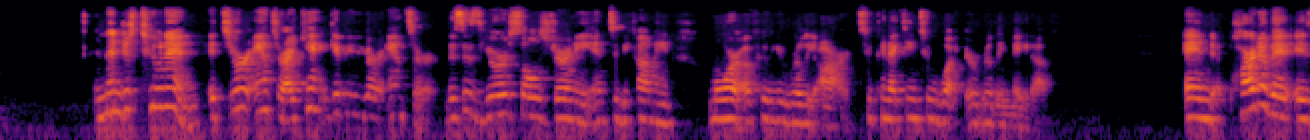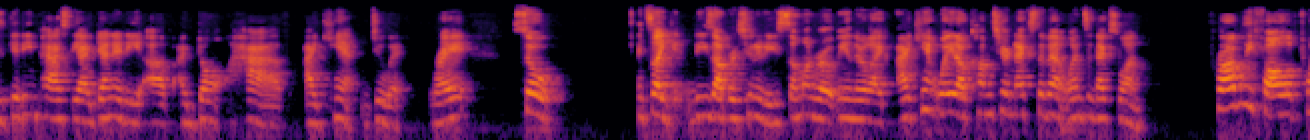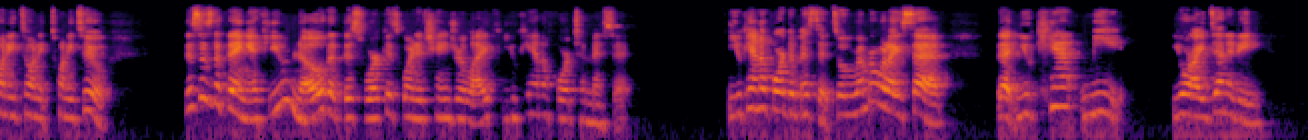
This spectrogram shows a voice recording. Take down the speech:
And then just tune in. It's your answer. I can't give you your answer. This is your soul's journey into becoming more of who you really are, to connecting to what you're really made of. And part of it is getting past the identity of I don't have, I can't do it, right? So it's like these opportunities. Someone wrote me and they're like, I can't wait. I'll come to your next event. When's the next one? Probably fall of 2022. This is the thing. If you know that this work is going to change your life, you can't afford to miss it. You can't afford to miss it. So remember what I said that you can't meet your identity,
